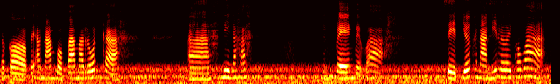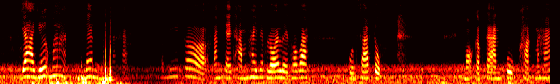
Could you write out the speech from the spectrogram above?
แล้วก็ไปเอาน้ำบ่อปลามารดค่ะ อ่า นี่นะคะหนึ่งแปลงแบบว่า เศษเยอะขนาดนี้เลย เพราะว่าหญ้าเยอะมากแน่นนะคะ วันนี้ก็ตั้งใจทำให้เรียบร้อยเลย เพราะว่าฝนฟ้าตก เหมาะกับการปลูกผักนะคะ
